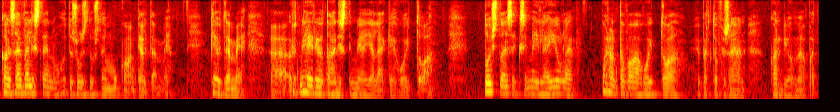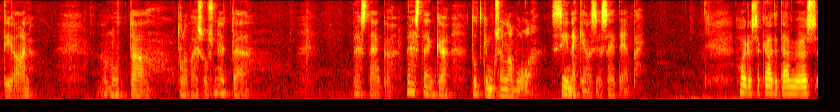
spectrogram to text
Kansainvälisten hoitosuositusten mukaan käytämme käytämme rytmihäiriötahdistimia ja lääkehoitoa. Toistaiseksi meillä ei ole parantavaa hoitoa hypertrofiseen kardiomyopatiaan, mutta tulevaisuus näyttää, päästäänkö, päästäänkö tutkimuksen avulla siinäkin asiassa eteenpäin. Hoidossa käytetään myös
